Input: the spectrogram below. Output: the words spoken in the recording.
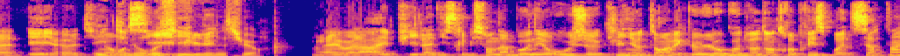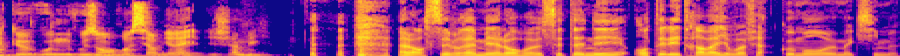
euh, et euh, Tino, Rossi. bien sûr. Ouais, voilà. Et puis la distribution d'un bonnet rouge clignotant avec le logo de votre entreprise pour être certain que vous ne vous en resservirez jamais. alors c'est vrai, mais alors euh, cette année en télétravail, on va faire comment, Maxime?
